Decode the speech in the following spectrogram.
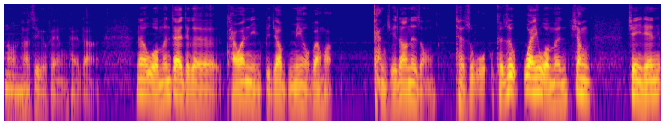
哦，它是一个非常太大。那我们在这个台湾，你比较没有办法感觉到那种特殊。我可是万一我们像前几天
